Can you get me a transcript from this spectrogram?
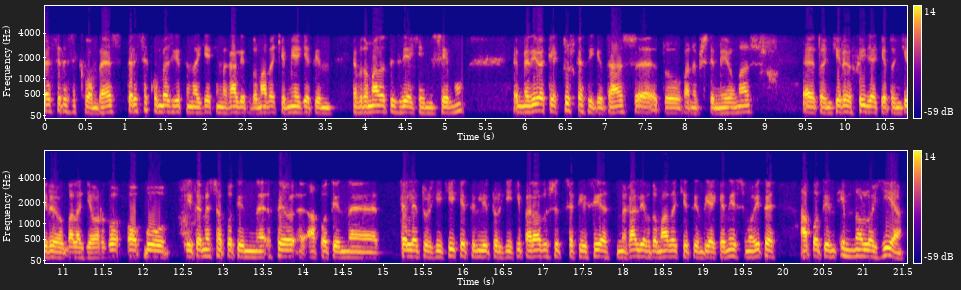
τέσσερις εκπομπές, τρεις εκπομπές για την Αγία και Μεγάλη Εβδομάδα και μία για την Εβδομάδα της Διακίνησή ε, με δύο εκλεκτούς καθηγητάς ε, του Πανεπιστημίου μας, ε, τον κύριο Φίλια και τον κύριο Μπαλαγιώργο, όπου είτε μέσα από την, από την τελετουργική και την λειτουργική παράδοση της Εκκλησίας τη Μεγάλη Εβδομάδα και την Διακαινήσιμο, είτε από την υμνολογία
